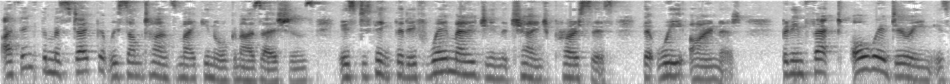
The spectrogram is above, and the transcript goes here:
I think the mistake that we sometimes make in organisations is to think that if we're managing the change process, that we own it. But in fact, all we're doing is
